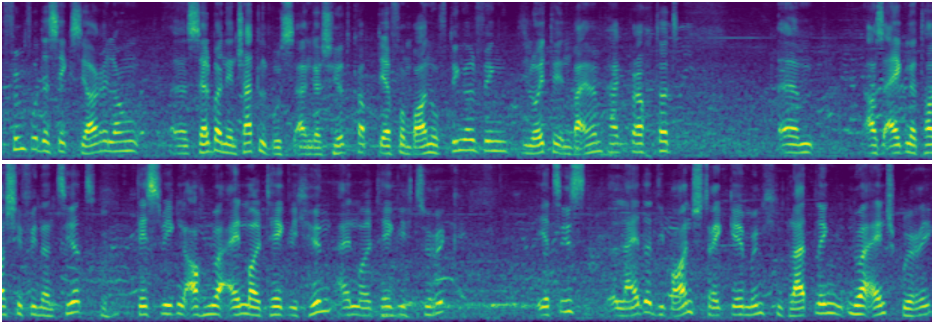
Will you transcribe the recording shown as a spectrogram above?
fünf oder sechs Jahre lang äh, selber einen Shuttlebus engagiert gehabt, der vom Bahnhof Dingolfing die Leute in den Bayernpark gebracht hat ähm, aus eigener Tasche finanziert. Deswegen auch nur einmal täglich hin, einmal täglich zurück. Jetzt ist leider die Bahnstrecke München-Plattling nur einspurig.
